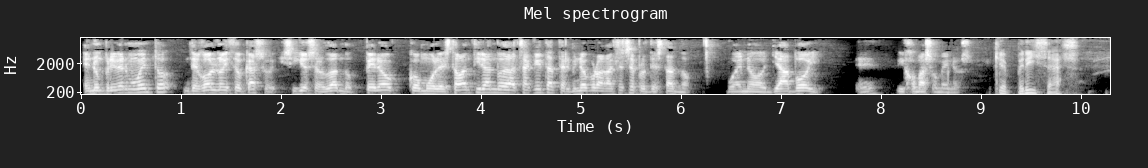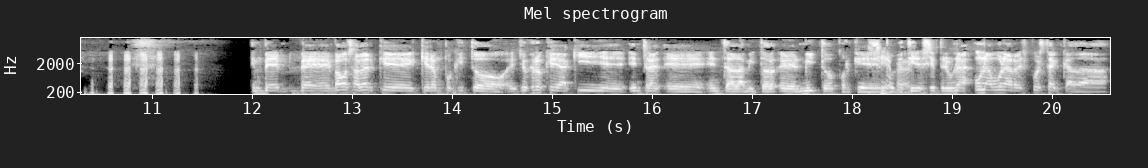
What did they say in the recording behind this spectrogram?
En un primer momento, De Gaulle no hizo caso y siguió saludando, pero como le estaban tirando de la chaqueta, terminó por agacharse protestando. Bueno, ya voy, ¿eh? dijo más o menos. ¡Qué prisas! Be, be, vamos a ver que, que, era un poquito. Yo creo que aquí eh, entra, eh, entra la mito, el mito, porque, sí, porque tiene siempre una, una, buena respuesta en cada,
